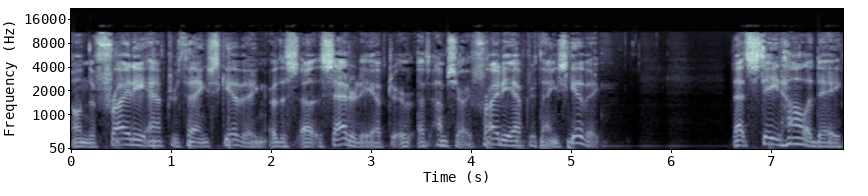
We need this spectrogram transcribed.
on the Friday after Thanksgiving, or the uh, Saturday after, uh, I'm sorry, Friday after Thanksgiving, that state holiday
